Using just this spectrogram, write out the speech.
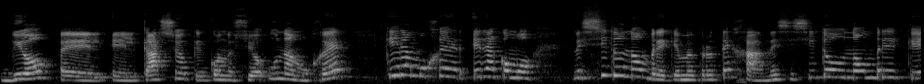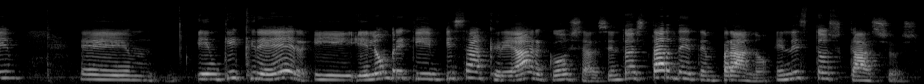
dio el, caso que conoció una mujer que era mujer, era como necesito un hombre que me proteja, necesito un hombre que eh, en qué creer y el hombre que empieza a crear cosas. Entonces, tarde o temprano, en estos casos,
